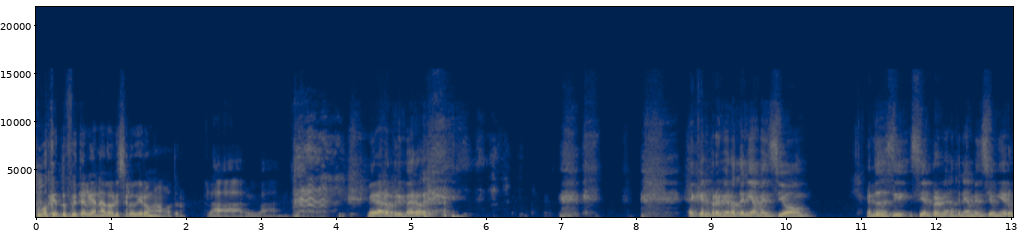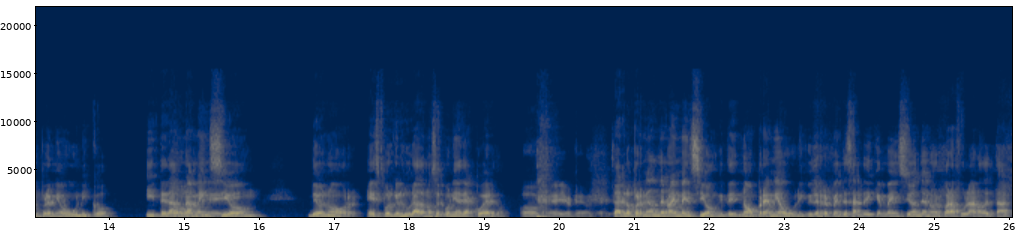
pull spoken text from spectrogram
¿Cómo que tú fuiste el ganador y se lo dieron a otro? Claro, Iván. Mira, lo primero es que el premio no tenía mención. Entonces, si, si el premio no tenía mención y era un premio único y te dan una mención de honor, es porque el jurado no se ponía de acuerdo. Ok, ok, ok. O sea, en los premios donde no hay mención, y te- no, premio único, y de repente sale de que mención de honor para fulano de tal,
